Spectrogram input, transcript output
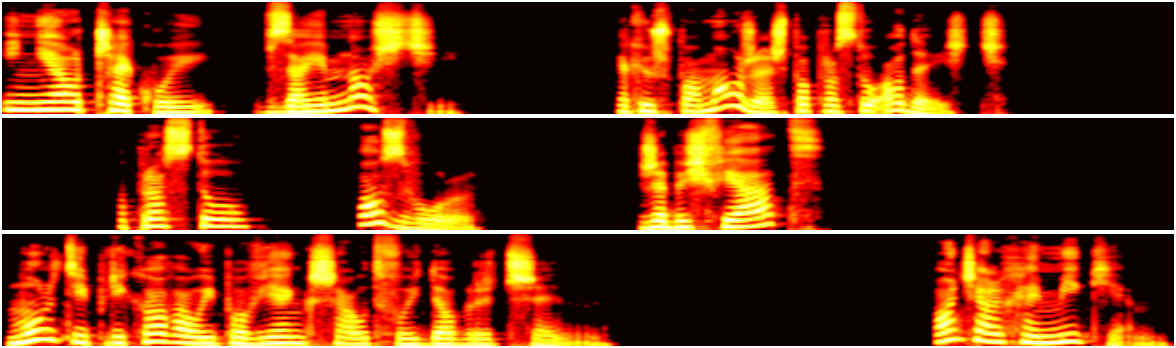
I nie oczekuj wzajemności. Jak już pomożesz, po prostu odejść. Po prostu pozwól, żeby świat multiplikował i powiększał Twój dobry czyn. Bądź alchemikiem.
